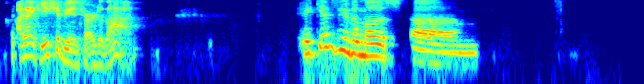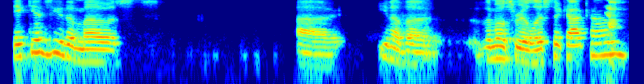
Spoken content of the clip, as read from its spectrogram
I think you should be in charge of that. it gives you the most um, it gives you the most uh, you know the the most realistic outcome.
